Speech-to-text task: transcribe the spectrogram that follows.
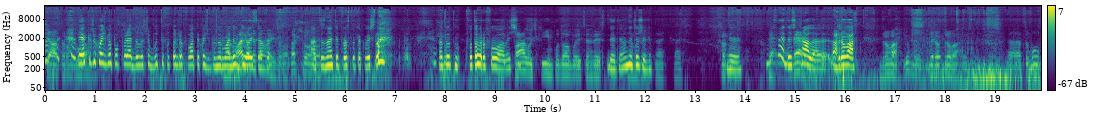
Я кажу, хоч би попередили, щоб бути фотографувати, хоч би нормально вділися. там та. вийшла, так що А то знаєте, просто так вийшла. А тут фотографували ще. палочки їм подобається гристи. Де, де, вони дуже люблять. Дай, дай. Що ти? Де? Де? Не знаю, десь Де? крала А, дрова. Дрова, люблю дро- дрова гристи. Е, тому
